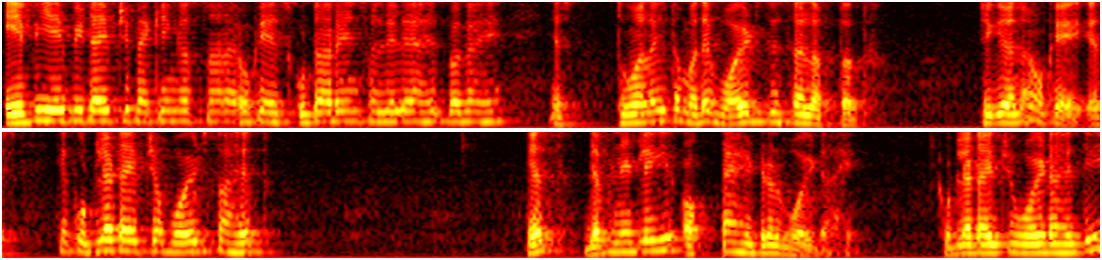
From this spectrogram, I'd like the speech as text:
A B A B टाईपची पॅकिंग असणार आहे. ओके येस कुठं अरेंज झालेले आहेत बघा हे? येस तुम्हाला इथं मध्ये वॉइड्स दिसायला लागतात. ठीक आहे ना? ओके येस हे कुठल्या टाईपच्या वॉइड्स आहेत? येस डेफिनेटली ही ऑक्टाहेड्रल वॉइड आहे. कुठल्या टाईपची वॉइड आहे ती?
